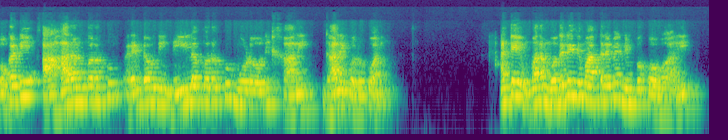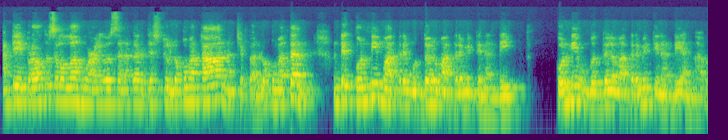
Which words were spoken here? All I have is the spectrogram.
ఒకటి ఆహారం కొరకు రెండవది నీళ్ళ కొరకు మూడవది ఖాళీ గాలి కొరకు అని. అంటే మనం మొదటిది మాత్రమే నింపుకోవాలి. అంటే ప్రవక్త సలల్లాహు అలీ వసలం గారు జస్ట్ లుకుమతాన్ అని చెప్పారు. లుకుమతన్ అంటే కొన్ని మాత్రమే ముద్దలు మాత్రమే తినండి. కొన్ని ముద్దలు మాత్రమే తినండి అన్నారు.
